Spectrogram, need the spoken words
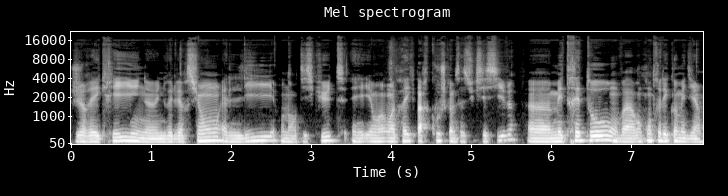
je réécris une, nouvelle version, elle lit, on en discute, et, on, va travailler par couches comme ça successives. mais très tôt, on va rencontrer les comédiens.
